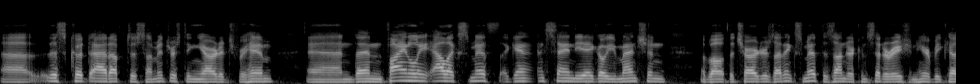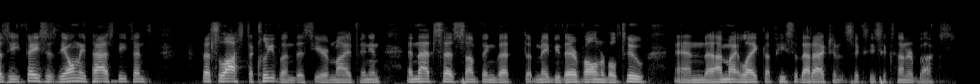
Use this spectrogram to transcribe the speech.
uh, this could add up to some interesting yardage for him. And then finally, Alex Smith against San Diego. You mentioned about the Chargers. I think Smith is under consideration here because he faces the only pass defense that's lost to Cleveland this year, in my opinion, and that says something that maybe they're vulnerable too. And uh, I might like a piece of that action at 6,600 bucks.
